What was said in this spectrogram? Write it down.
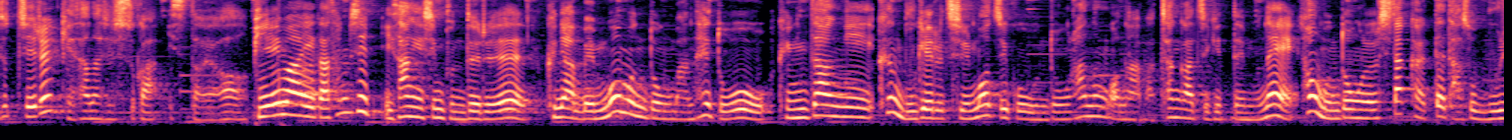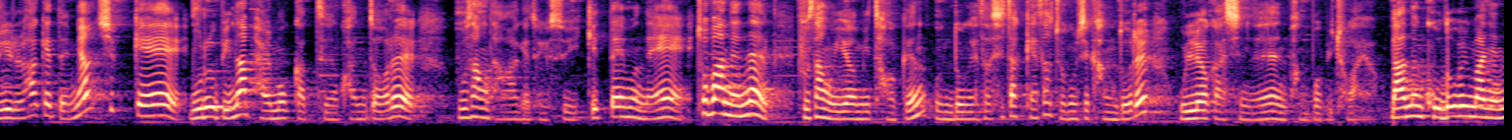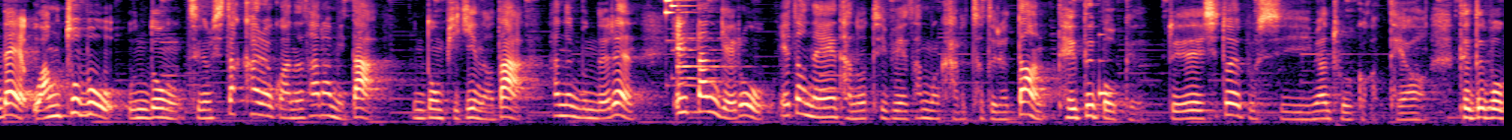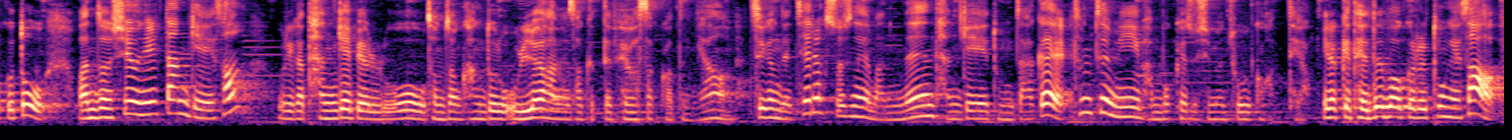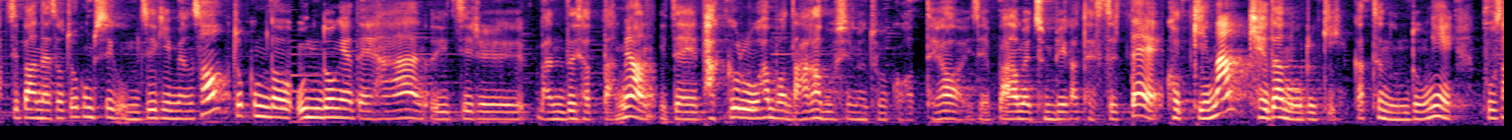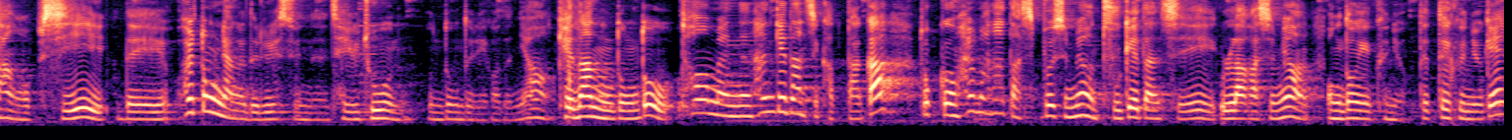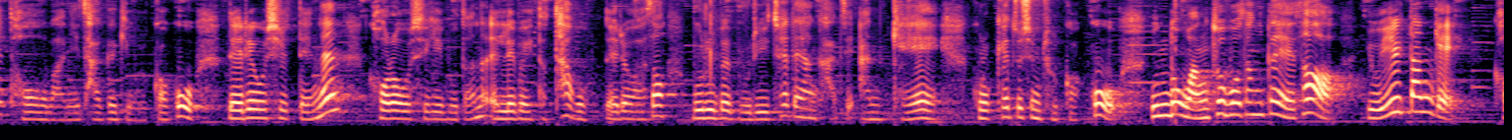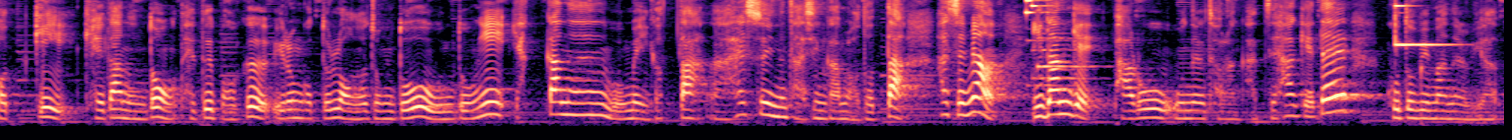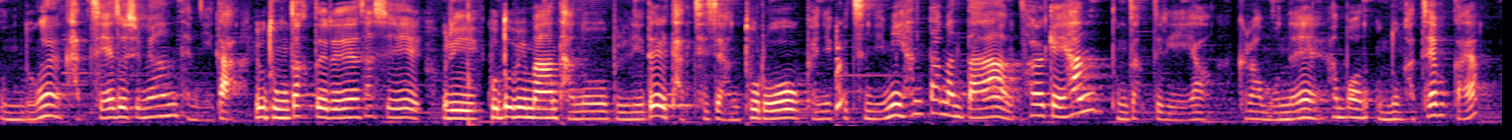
수치를 계산하실 수가 있어요. BMI가 30 이상이신 분들은 그냥 맨몸 운동만 해도 굉장히 큰 무게를 짊어지고 운동을 하는 거나 마찬가지이기 때문에 처음 운동을 시작할 때 다소 무리를 하게 되면 쉽게 무릎이나 발목 같은 관절을 부상당하게 될 수 있기 때문에 초반에는 부상 위험이 적은 운동에서 시작해서 조금씩 강도를 올려가시는 방법이 좋아요. 나는 고도비만인데 왕초보 운동 지금 시작하려고 하는 사람이다. 운동 비기너다 하는 분들은 1단계로 예전에 단호TV에서 한번 가르쳐 드렸던 dead bug를 시도해 보시면 좋을 것 같아요. dead bug도 완전 쉬운 1단계에서 우리가 단계별로 점점 강도를 올려가면서 그때 배웠었거든요. 지금 내 체력 수준에 맞는 단계의 동작을 틈틈이 반복해 주시면 좋을 것 같아요. 이렇게 dead bug를 통해서 집안에서 조금씩 움직이면서 조금 더 운동에 대한 의지를 만드셨다면 이제 밖으로 한번 나가보시면 좋을 것 같아요. 이제 마음의 준비가 됐을 때 걷기나 계단 오르기 같은 운동이 부상 없이 내 활동량을 늘릴 수 있는 제일 좋은 운동들이거든요. 계단 운동도 처음에는 한 계단씩 갔다가 조금 할만하다 싶으시면 두 계단씩 올라가시면 엉덩이 근육, 대퇴 근육에 더 많이 자극이 올 거고 내려오실 때는 걸어오시기보다는 엘리베이터 타고 내려와서 무릎에 무리 최대한 가지 않게 그렇게 해주시면 좋을 것 같고 운동 왕초보 상태에서 요 1단계 걷기, 계단 운동, dead bug 이런 것들로 어느 정도 운동이 약간은 몸에 익었다, 아, 할수 있는 자신감을 얻었다 하시면 2단계 바로 오늘 저랑 같이 하게 될 고도 비만을 위한 운동을 같이 해주시면 됩니다. 이 동작들은 사실 우리 고도 비만 단호 분리들 다치지 않도록 베니 코치님이 한 땀 한 땀 설계한 동작들이에요. 그럼 오늘 한번 운동 같이 해볼까요?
